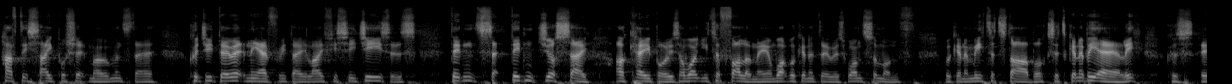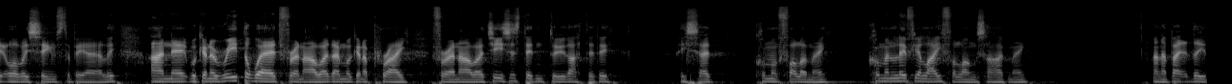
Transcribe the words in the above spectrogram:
Have discipleship moments there. Could you do it in the everyday life? You see, Jesus didn't, didn't just say, okay, boys, I want you to follow me, and what we're going to do is once a month, we're going to meet at Starbucks. It's going to be early, because it always seems to be early, and uh, we're going to read the word for an hour, then we're going to pray for an hour. Jesus didn't do that, did he? He said, Come and follow me. Come and live your life alongside me. And I bet the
